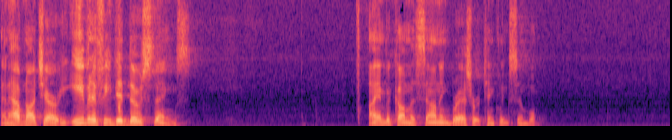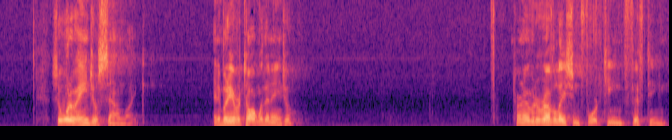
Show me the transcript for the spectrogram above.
and have not charity, even if he did those things, I am become a sounding brass or a tinkling cymbal. So, what do angels sound like? Anybody ever talk with an angel? Turn over to Revelation 14 15.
